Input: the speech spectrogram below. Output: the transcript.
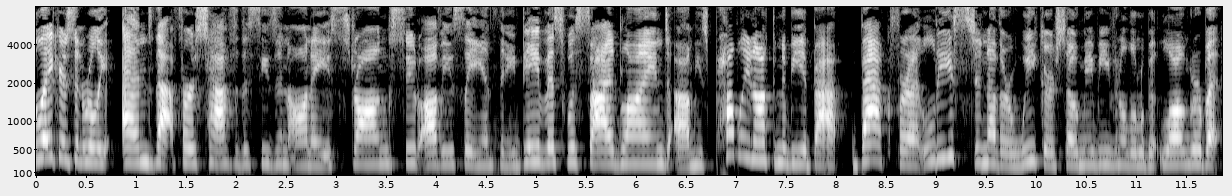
the Lakers didn't really end that first half of the season on a strong suit. Obviously, Anthony Davis was sidelined. Um, he's probably not going to be ba- back for at least another week or so, maybe even a little bit longer. But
